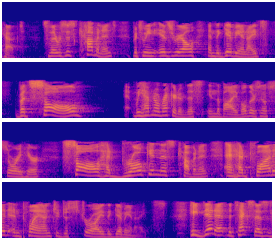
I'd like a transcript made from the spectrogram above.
kept. So there was this covenant between Israel and the Gibeonites. But Saul, we have no record of this in the Bible, there's no story here. Saul had broken this covenant and had plotted and planned to destroy the Gibeonites. He did it, the text says in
